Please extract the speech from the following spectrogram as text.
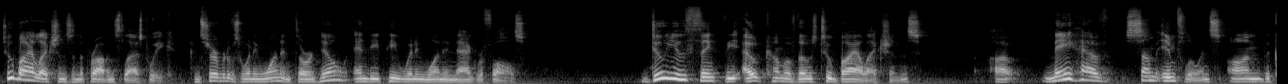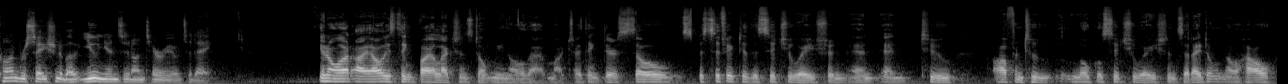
Two by elections in the province last week Conservatives winning one in Thornhill, NDP winning one in Niagara Falls. Do you think the outcome of those two by elections uh, may have some influence on the conversation about unions in Ontario today? You know what? I always think by elections don't mean all that much. I think they're so specific to the situation and, and to often to local situations that I don't know how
